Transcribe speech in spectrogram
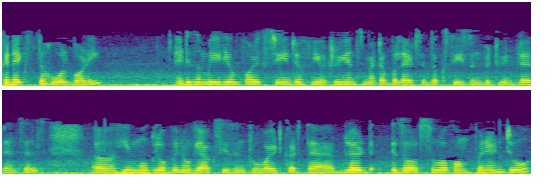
connects the whole body it is a medium for exchange of nutrients metabolites and oxygen between blood and cells. Uh, hemoglobin हो गया ऑक्सीजन प्रोवाइड करता है. Blood is also a component जो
